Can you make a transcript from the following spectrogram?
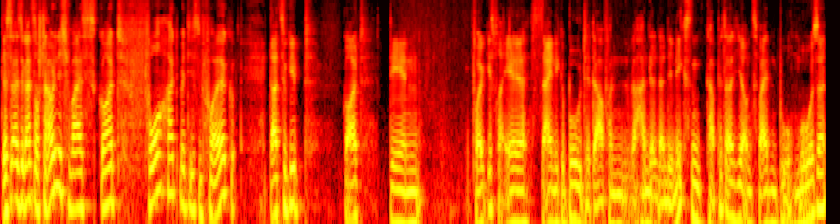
Das ist also ganz erstaunlich, was Gott vorhat mit diesem Volk. Dazu gibt Gott den Volk Israel seine Gebote. Davon handeln dann die nächsten Kapitel hier im zweiten Buch Mose,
